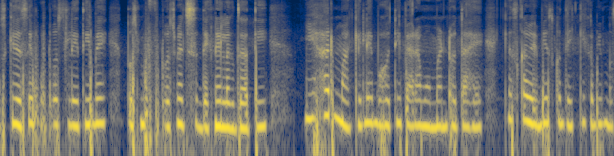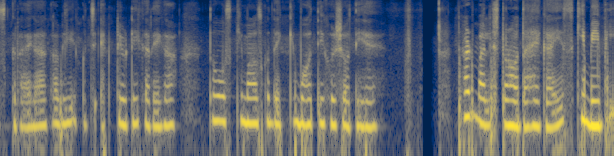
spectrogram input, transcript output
उसकी जैसे फ़ोटोज़ लेती मैं तो उसमें फ़ोटोज़ में जैसे देखने लग जाती। ये हर माँ के लिए बहुत ही प्यारा मोमेंट होता है कि उसका बेबी उसको देख के कभी मुस्कराएगा, कभी कुछ एक्टिविटी करेगा तो उसकी माँ उसको देख के बहुत ही खुश होती है। थर्ड माइलस्टोन होता है गाइस कि बेबी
